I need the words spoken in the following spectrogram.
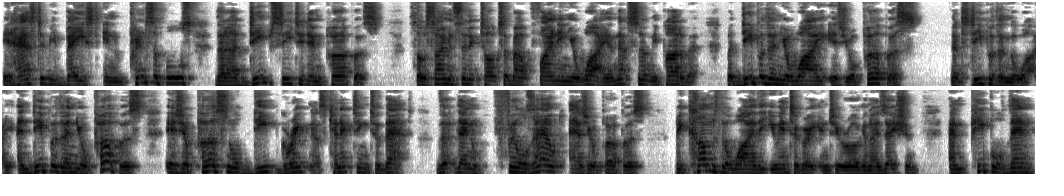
It has to be based in principles that are deep seated in purpose. So Simon Sinek talks about finding your why, and that's certainly part of it. But deeper than your why is your purpose. That's deeper than the why. And deeper than your purpose is your personal deep greatness, connecting to that, that then fills out as your purpose, becomes the why that you integrate into your organization. And people then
